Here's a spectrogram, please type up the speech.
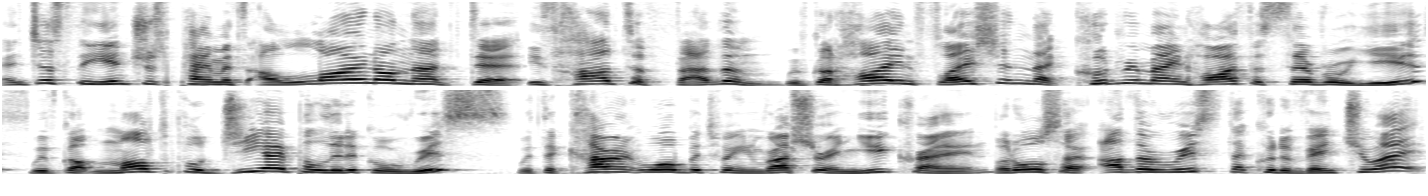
And just the interest payments alone on that debt is hard to fathom. We've got high inflation that could remain high for several years. We've got multiple geopolitical risks with the current war between Russia and Ukraine, but also other risks that could eventuate.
